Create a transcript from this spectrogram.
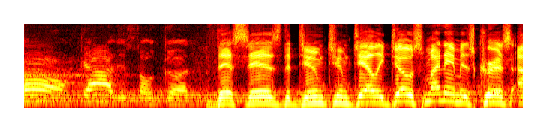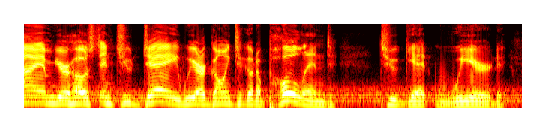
Oh God, it's so good. This is the Doom Tomb Daily Dose. My name is Chris. I am your host, and today we are going to go to Poland to get weird.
